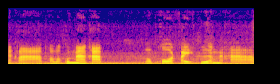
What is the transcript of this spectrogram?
นะครับ ขอบพระคุณมากครับ ลบโค้ดไฟเครื่องนะครับ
